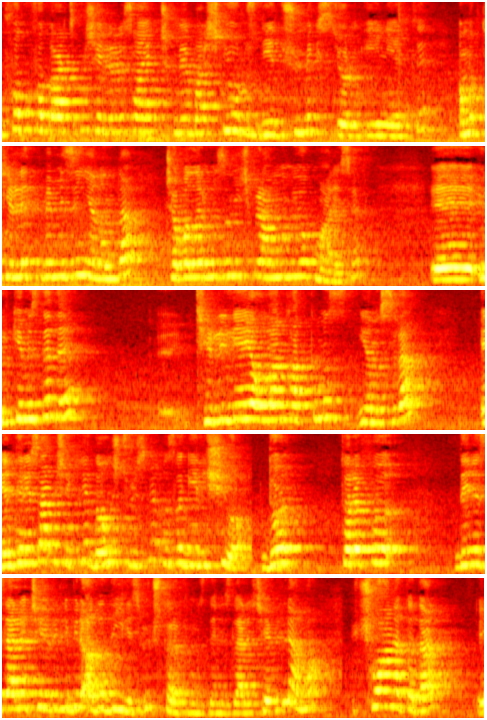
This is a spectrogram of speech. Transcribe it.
Ufak ufak artık bir şeylere sahip çıkmaya başlıyoruz diye düşünmek istiyorum iyi niyetli. Ama kirletmemizin yanında çabalarımızın hiçbir anlamı yok maalesef. Ee, ülkemizde de e, kirliliğe olan katkımız yanı sıra enteresan bir şekilde dalış turizmi hızla gelişiyor. Dört tarafı denizlerle çevrili bir ada değiliz. Üç tarafımız denizlerle çevrili ama şu ana kadar e,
